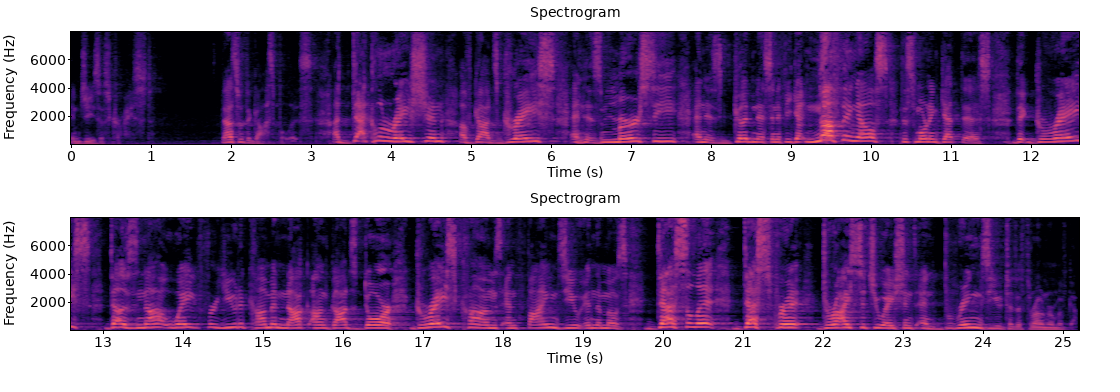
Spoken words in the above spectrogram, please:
in Jesus Christ. That's what the gospel is a declaration of God's grace and His mercy and His goodness. And if you get nothing else this morning, get this that grace does not wait for you to come and knock on God's door. Grace comes and finds you in the most desolate, desperate, dry situations and brings you to the throne room of God.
